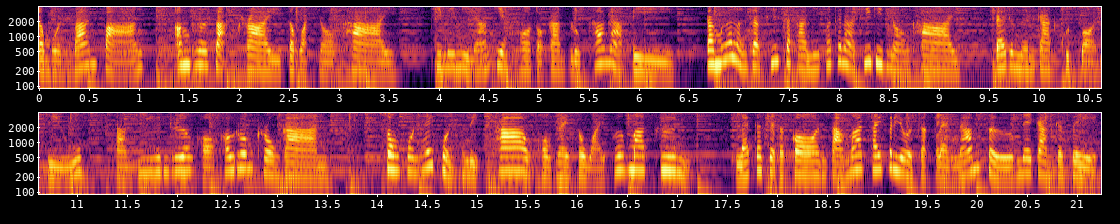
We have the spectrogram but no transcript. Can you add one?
ตำบลบ้านฝาง อำเภอสักไคร จังหวัดหนองคาย ที่ไม่มีน้ำเพียงพอต่อการปลูกข้าวนาปี แต่เมื่อหลังจากที่สถานีพัฒนาที่ดินหนองคาย ได้ดำเนินการขุดบ่อจิ๋วตามที่ยื่นเรื่องขอเข้าร่วมโครงการ ส่งผลให้ผลผลิตข้าวของนายสวัยเพิ่มมากขึ้น และเกษตรกรสามารถใช้ประโยชน์จากแหล่งน้ำเสริมในการเกษตร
